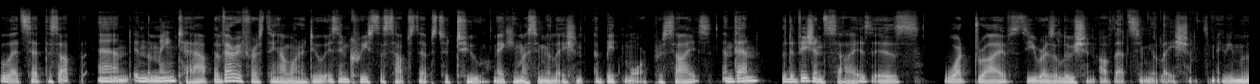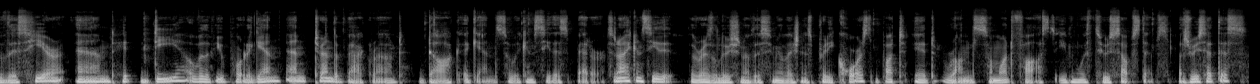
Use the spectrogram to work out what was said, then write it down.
let's set this up, and in the main tab, the very first thing I want to do is increase the substeps to 2, making my simulation a bit more precise. And then the division size is what drives the resolution of that simulation. So maybe move this here and hit D over the viewport again and turn the background dark again so we can see this better. So now I can see that the resolution of the simulation is pretty coarse, but it runs somewhat fast, even with two substeps. Let's reset this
